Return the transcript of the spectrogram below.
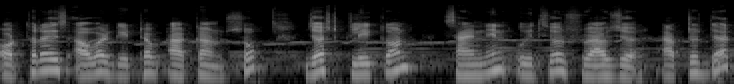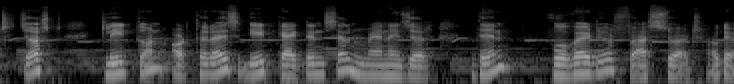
authorize our github account. So just click on sign in with your browser. After that just click on authorize git credential manager. Then provide your password okay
